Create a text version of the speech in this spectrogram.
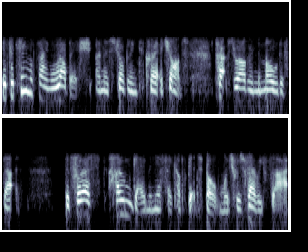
If the team are playing rubbish and are struggling to create a chance, perhaps rather in the mould of that, the first home game in the FA Cup against Bolton, which was very flat,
